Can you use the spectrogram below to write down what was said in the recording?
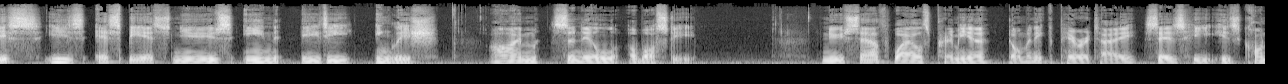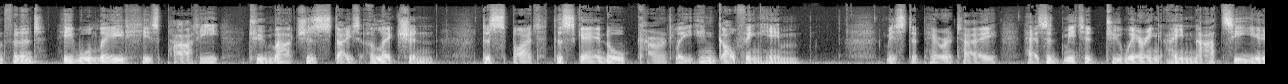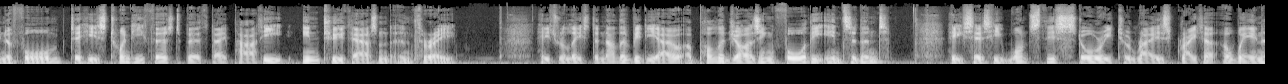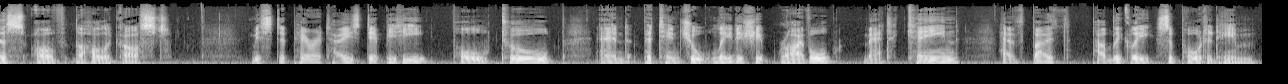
This is SBS News in Easy English. I'm Sunil Awasthi. New South Wales Premier Dominic Perrottet says he is confident he will lead his party to March's state election, despite the scandal currently engulfing him. Mr. Perrottet has admitted to wearing a Nazi uniform to his 21st birthday party in 2003. He's released another video apologising for the incident. He says he wants this story to raise greater awareness of the Holocaust. Mr. Perrottet's deputy, Paul Toole, and potential leadership rival, Matt Kean, have both publicly supported him.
